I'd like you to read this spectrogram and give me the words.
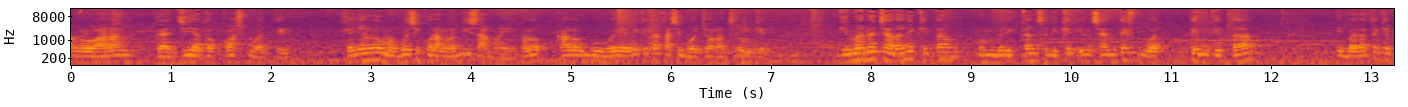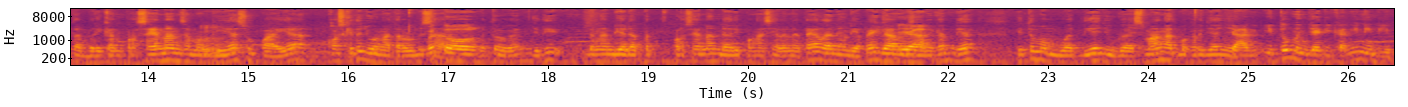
pengeluaran gaji atau kos buat tim? Kayaknya lo sama gue sih kurang lebih sama ya. Kalau kalau gue ya ini kita kasih bocoran sedikit. Gimana caranya kita memberikan sedikit insentif buat tim kita ibaratnya kita berikan persenan sama Mm-mm. dia supaya kos kita juga nggak terlalu besar Betul. betul kan jadi dengan dia dapat persenan dari penghasilannya talent yang dia pegang Iya. misalnya kan dia itu membuat dia juga semangat bekerjanya dan itu menjadikan ini Dip.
